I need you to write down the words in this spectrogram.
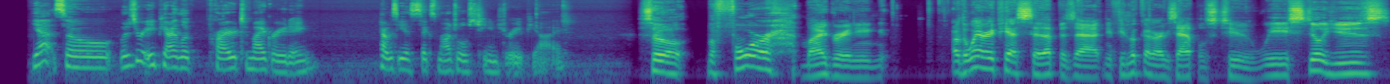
yeah. So, what does your API look prior to migrating? How has ES6 modules changed your API? So, before migrating, or the way our API is set up is that if you look at our examples too, we still use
